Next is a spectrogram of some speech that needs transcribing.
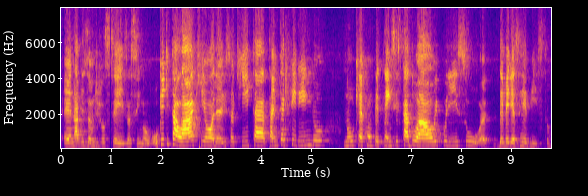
é, na visão de vocês? Assim, o, o que está lá que, olha, isso aqui está tá interferindo no que é competência estadual e por isso é, deveria ser revisto?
